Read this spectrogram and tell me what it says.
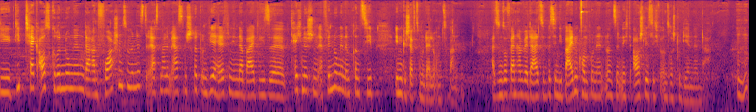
die Deep Tech-Ausgründungen daran forschen zumindest erstmal im ersten Schritt und wir helfen ihnen dabei, diese technischen Erfindungen im Prinzip in Geschäftsmodelle umzuwandeln. Also insofern haben wir da jetzt so ein bisschen die beiden Komponenten und sind nicht ausschließlich für unsere Studierenden da. Mhm.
